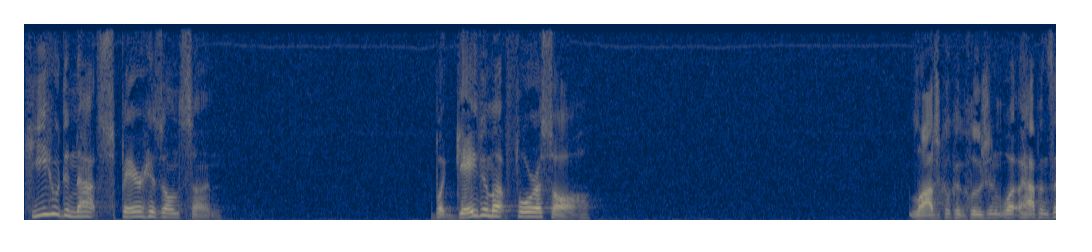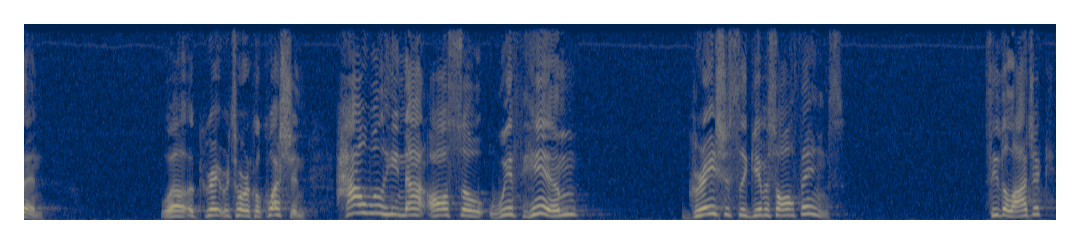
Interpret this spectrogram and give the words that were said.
He who did not spare his own son, but gave him up for us all. Logical conclusion, what happens then? Well, a great rhetorical question. How will he not also with him graciously give us all things? See the logic?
